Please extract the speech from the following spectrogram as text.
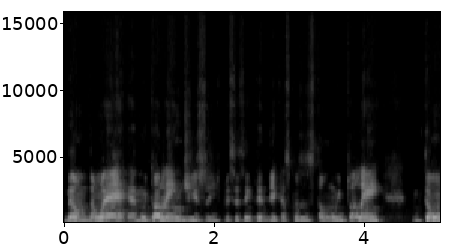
Não, não é, é muito além disso. A gente precisa entender que as coisas estão muito além. Então,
